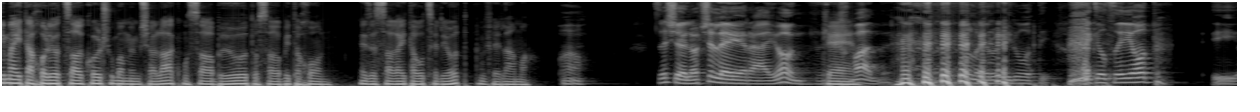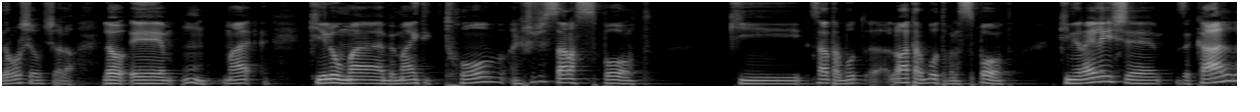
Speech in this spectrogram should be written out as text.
אם היית יכול להיות שר כלשהו בממשלה, כמו שר הבריאות או שר הביטחון, איזה שר היית רוצה להיות ולמה? וואו. זה שאלות של אה, ראיון, זה כן. נחמד. לא יראו אותי. הייתי רוצה להיות אה, ראש הממשלה. לא, אה, מה, כאילו, מה, במה הייתי טוב? אני חושב ששר הספורט, כי... שר התרבות, לא התרבות, אבל הספורט. כי נראה לי שזה קל,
